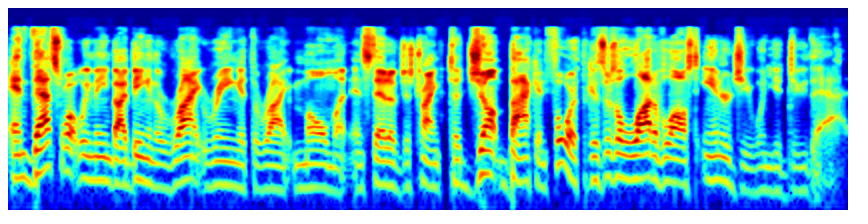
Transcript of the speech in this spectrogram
And that's what we mean by being in the right ring at the right moment instead of just trying to jump back and forth because there's a lot of lost energy when you do that.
